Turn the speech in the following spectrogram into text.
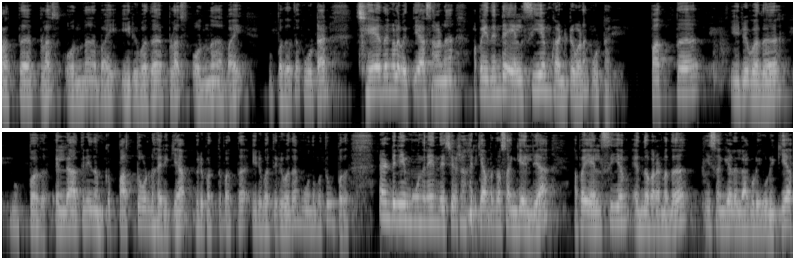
പത്ത് പ്ലസ് ഒന്ന് ബൈ ഇരുപത് പ്ലസ് ഒന്ന് ബൈ മുപ്പത്. ഇത് കൂട്ടാൻ ഛേദങ്ങൾ വ്യത്യാസമാണ്. അപ്പോൾ ഇതിന്റെ എൽ സി എം കണ്ടിട്ട് വേണം കൂട്ടാൻ. പത്ത് ഇരുപത് മുപ്പത്. എല്ലാത്തിനെയും നമുക്ക് പത്ത് കൊണ്ട് ഹരിക്കാം. ഒരു പത്ത് പത്ത് ഇരുപത്തി ഇരുപത് മൂന്ന് പത്ത് മുപ്പത്. രണ്ടിനെയും മൂന്നിനെയും നിശേഷം ഹരിക്കാൻ പറ്റുന്ന സംഖ്യ ഇല്ല അപ്പോൾ എൽ സി എം എന്ന് പറയുന്നത് ഈ സംഖ്യകളെല്ലാം കൂടി ഗുണിക്കുക.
